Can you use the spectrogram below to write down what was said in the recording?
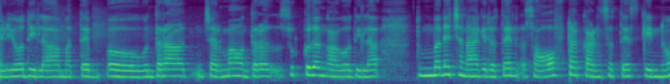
ಎಳೆಯೋದಿಲ್ಲ, ಮತ್ತು ಒಂಥರ ಚರ್ಮ ಒಂಥರ ಸುಕ್ಕದಂಗೆ ಆಗೋದಿಲ್ಲ ತುಂಬಾ ಚೆನ್ನಾಗಿರುತ್ತೆ ಸಾಫ್ಟಾಗಿ ಕಾಣಿಸುತ್ತೆ ಸ್ಕಿನ್ನು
